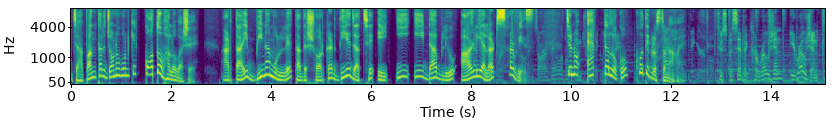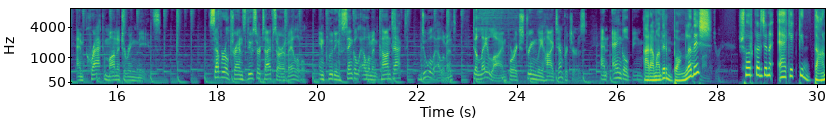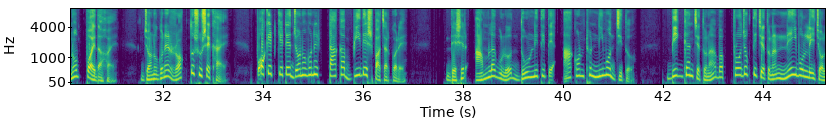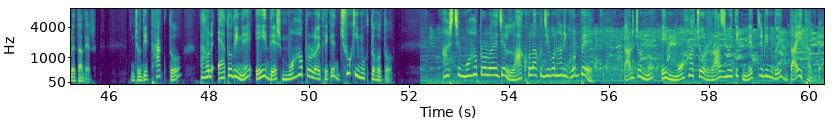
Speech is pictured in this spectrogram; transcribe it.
জাপান তার জনগণকে কত ভালোবাসে আর তাই বিনামূল্যে তাদের সরকার দিয়ে যাচ্ছে এই ইইডাব্লিউ আর্লি অ্যালার্ট সার্ভিস যেন একটা লোকও ক্ষতিগ্রস্ত না হয়। To specific corrosion, erosion, and crack monitoring needs. Several transducer types are available, including single element contact, dual element, delay line for extremely high temperatures, and angle beam. আর আমাদের বাংলাদেশ? সরকার যেন এক একটি দানব পয়দা হয় জনগণের রক্ত শুষে খায় পকেট কেটে জনগণের টাকা বিদেশ পাচার করে দেশের আমলাগুলো দুর্নীতিতে আকণ্ঠ নিমজ্জিত বিজ্ঞান চেতনা বা প্রযুক্তি চেতনা নেই বললেই চলে তাদের যদি থাকতো তাহলে এতদিনে এই দেশ মহাপ্রলয় থেকে ঝুঁকি মুক্ত হতো। আসছে মহাপ্রলয়ে যে লাখো লাখো জীবনহানি ঘটবে, তার জন্য এই মহাচোর রাজনৈতিক নেতৃবৃন্দই দায়ী থাকবে।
